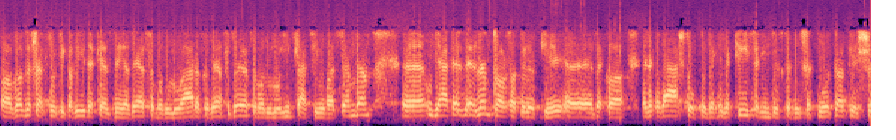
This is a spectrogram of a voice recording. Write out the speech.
a gazdaságpolitika védekezni az elszabaduló árak, az elszabaduló inflációval szemben. Ugye hát ez, ez nem tarthat örökké, ezek, a, ezek az ástop, ezek, ezek kényszerintézkedések voltak, és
